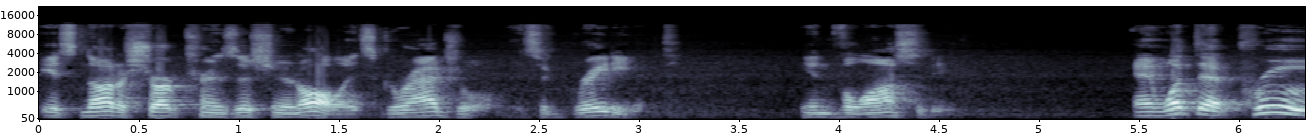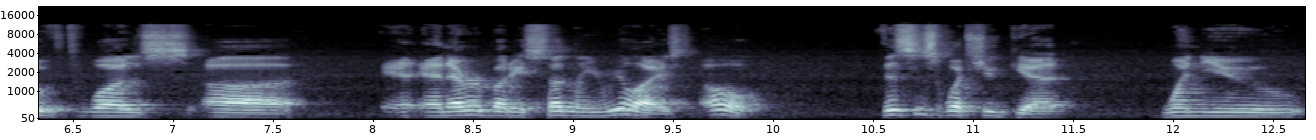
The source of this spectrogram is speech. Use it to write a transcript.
it's not a sharp transition at all. It's gradual. It's a gradient in velocity. And what that proved was, uh, and everybody suddenly realized, oh, this is what you get when you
